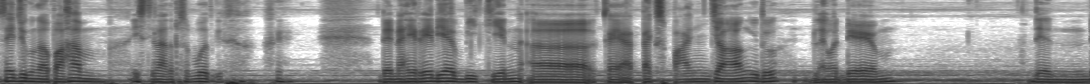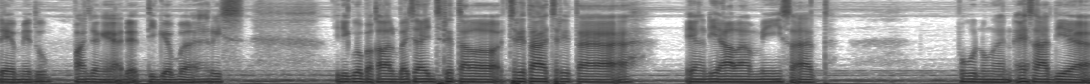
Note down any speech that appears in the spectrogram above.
Saya juga nggak paham istilah tersebut gitu. Dan akhirnya dia bikin uh, kayak teks panjang gitu lewat DM dan DM itu panjangnya ada tiga baris. Jadi gue bakalan bacain cerita cerita cerita yang dia alami saat pegunungan eh saat dia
